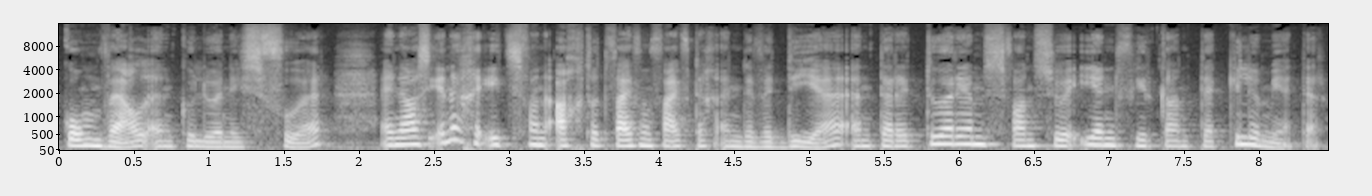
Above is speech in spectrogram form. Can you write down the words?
kom wel in kolonies voor en daar's enige iets van 8 tot 55 individue in territoriums van so 1 vierkante kilometer.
